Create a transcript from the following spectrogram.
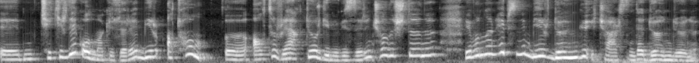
e, çekirdek olmak üzere bir atom e, altı reaktör gibi bizlerin çalıştığını ve bunların hepsinin bir döngü içerisinde döndüğünü.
